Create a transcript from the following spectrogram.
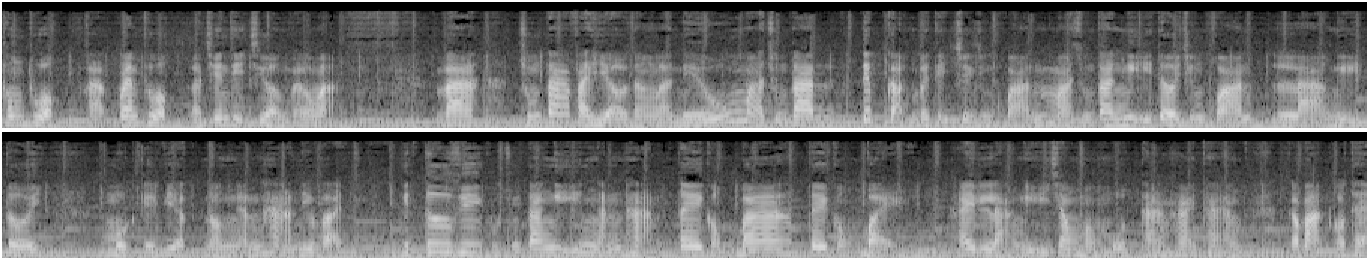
thông thuộc và quen thuộc ở trên thị trường phải không ạ? Và chúng ta phải hiểu rằng là nếu mà chúng ta tiếp cận với thị trường chứng khoán mà chúng ta nghĩ tới chứng khoán là nghĩ tới một cái việc nó ngắn hạn như vậy cái tư duy của chúng ta nghĩ ngắn hạn T cộng 3, T cộng 7 hay là nghĩ trong vòng 1 tháng, 2 tháng các bạn có thể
